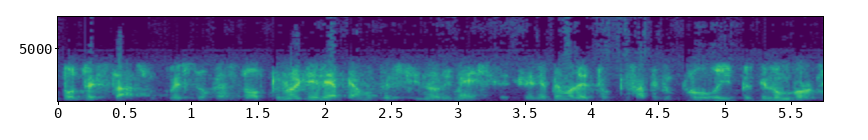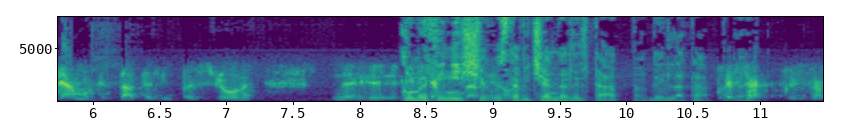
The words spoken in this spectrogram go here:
potestà su questo gasdotto, noi gliele abbiamo persino rimesse, cioè gli abbiamo detto fate tutto voi perché non vogliamo che date l'impressione eh, Come finisce questa non... vicenda del TAP, della TAP? Questa, questa,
